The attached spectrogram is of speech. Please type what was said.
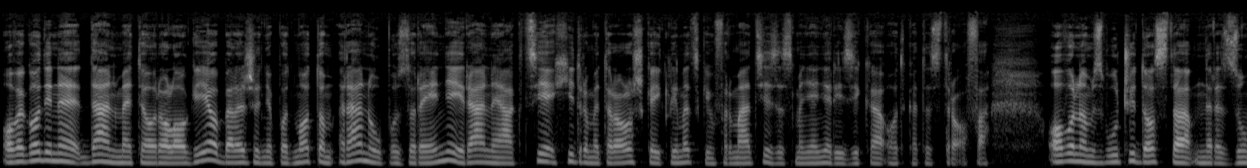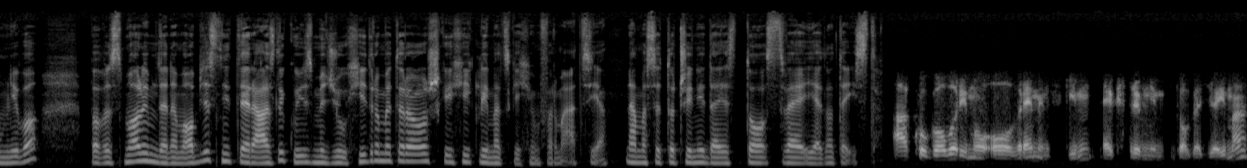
Ove godine Dan meteorologije obeležen je pod motom Rano upozorenje i rane akcije hidrometeorološke i klimatske informacije za smanjenje rizika od katastrofa. Ovo nam zvuči dosta nerazumljivo, pa vas molim da nam objasnite razliku između hidrometeoroloških i klimatskih informacija. Nama se to čini da je to sve jedno te isto. Ako govorimo o vremenskim ekstremnim događajima,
